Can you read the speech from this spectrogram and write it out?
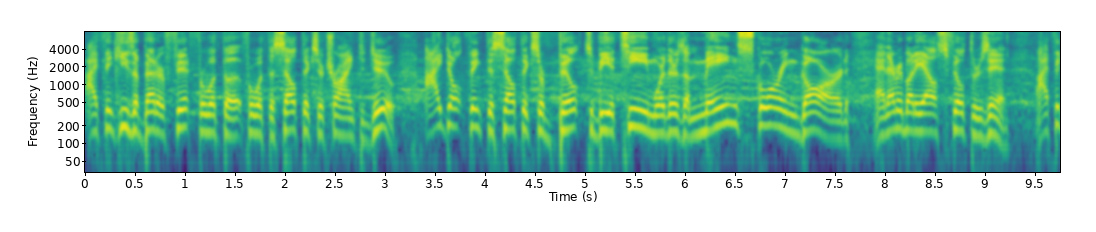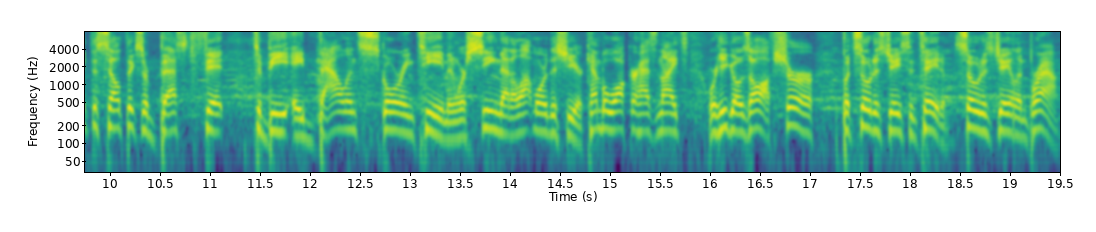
I think he's a better fit for what the for what the Celtics are trying to do. I don't think the Celtics are built to be a team where there's a main scoring guard and everybody else filters in. I think the Celtics are best fit to be a balanced scoring team, and we're seeing that a lot more this year. Kemba Walker has nights where he goes off, sure, but so does Jayson Tatum, so does Jaylen Brown,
